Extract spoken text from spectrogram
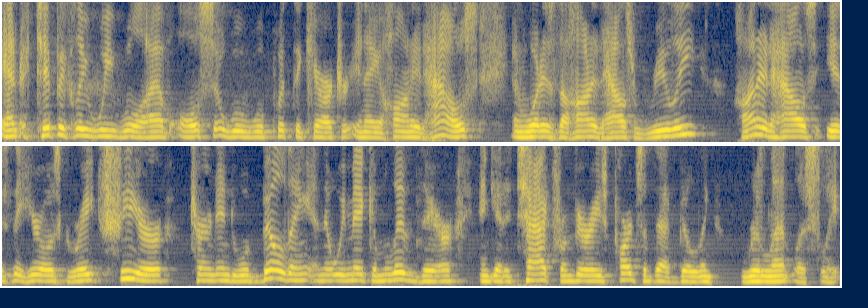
And typically, we will have also we will put the character in a haunted house. And what is the haunted house really? Haunted house is the hero's great fear turned into a building, and then we make him live there and get attacked from various parts of that building relentlessly.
